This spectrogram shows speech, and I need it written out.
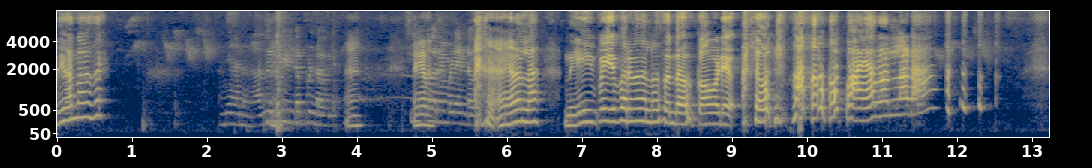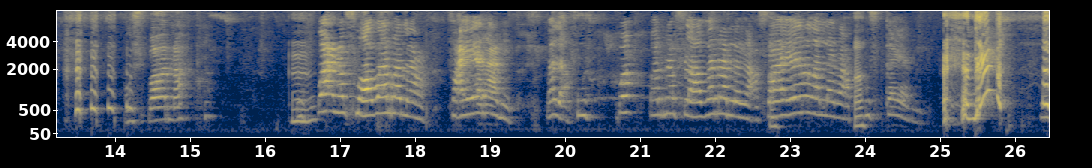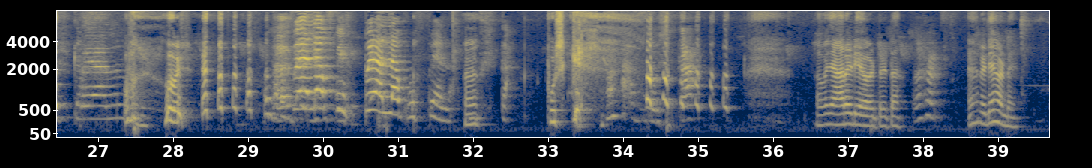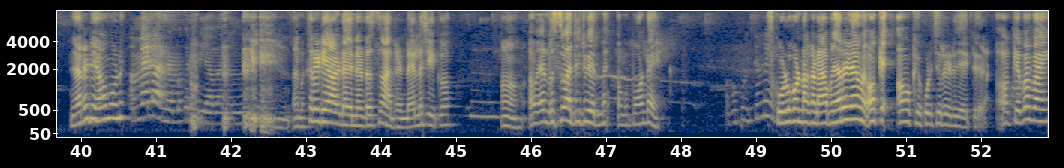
നീ പറഞ്ഞ ദിവസം ഞാനാ അതൊരു ബിൽഡപ്പ് ഉണ്ടാവില്ല ഉണ്ടാവും. അങ്ങനല്ല. നീ ഇപ്പൊ ഈ പറയുമ്പോ നല്ല രസം ഉണ്ടാവും കോമഡി പയറല്ലടാ ഫ്ലവർ അല്ല. ഫയർ ആണ്. അല്ല പറഞ്ഞ ഫ്ലവർ അല്ല ഫയർ അല്ല പുഷ്കയാണ്. എന്ത്? പുഷ്പയാണ് പുഷ്പയല്ല പുഷ്പയല്ല. പുഷ്ക. പുഷ്ക. അപ്പൊ ഞാൻ റെഡി ആവട്ടെ കേട്ടാ റെഡി ആവണ്ടേ? ഞാൻ റെഡി ആവാൻ പോണ്. എനിക്ക് റെഡി ആവണ്ടേ? എന്നെ ഡ്രസ്സ് മാറ്റണ്ടേ? അല്ല ചീക്കോ? ആ അപ്പോൾ ഞാൻ ഡ്രസ്സ് മാറ്റിട്ട് വരുന്നേ നമുക്ക് പോണ്ടേ? അപ്പൊ സ്കൂളിൽ കൊണ്ടാക്കണേ. അപ്പോൾ ഞാൻ റെഡി റെഡിയാണ് ഓക്കെ ഓക്കെ കുളിച്ച് റെഡി ആയിട്ട് വരാം. Okay bye bye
